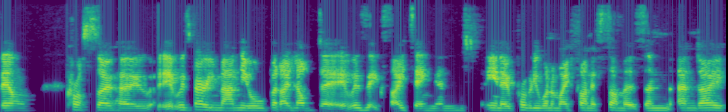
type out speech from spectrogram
film across Soho. It was very manual, but I loved it. It was exciting and, you know, probably one of my funnest summers. And, and I,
